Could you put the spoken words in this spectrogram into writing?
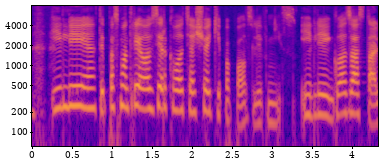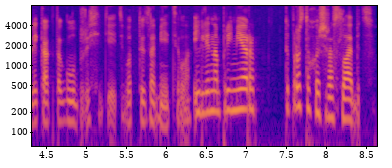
Или ты посмотрела в зеркало, у тебя щеки поползли вниз. Или глаза стали как-то глубже сидеть, вот ты заметила. Или, например, ты просто хочешь расслабиться.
